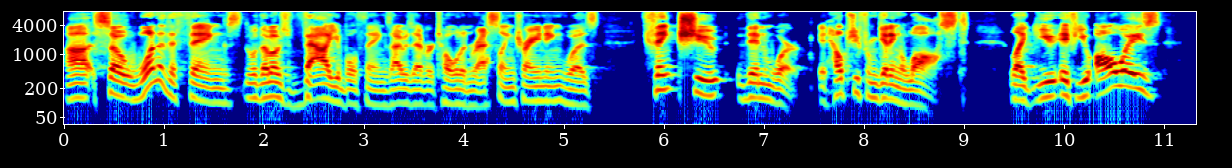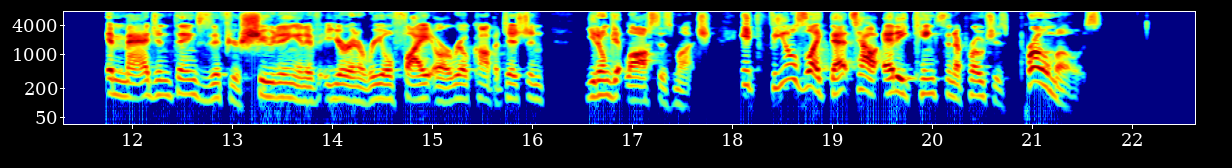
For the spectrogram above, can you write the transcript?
uh, so one of the things, the most valuable things I was ever told in wrestling training was think, shoot, then work. It helps you from getting lost. Like you, if you always imagine things as if you're shooting and if you're in a real fight or a real competition, you don't get lost as much. It feels like that's how Eddie Kingston approaches promos.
